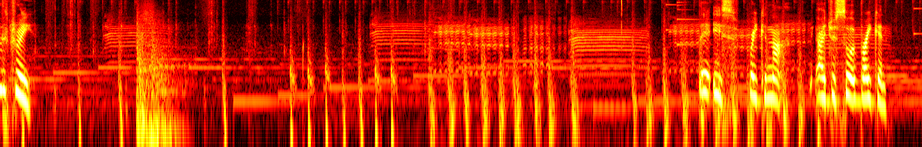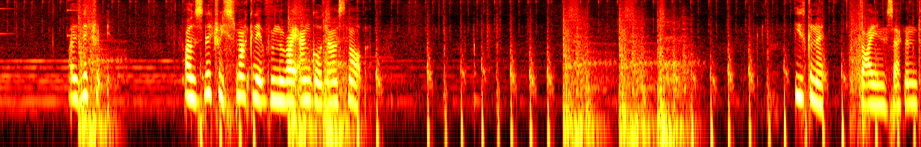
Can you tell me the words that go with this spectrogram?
Literally It is breaking that. I just saw it breaking. I was literally, I was literally smacking it from the right angle. Now it's not. He's gonna die in a second.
